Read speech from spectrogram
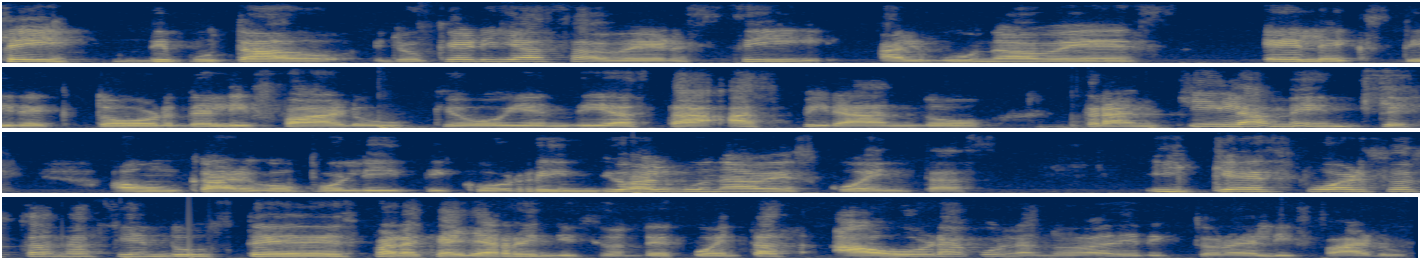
Sí, diputado, yo quería saber si alguna vez el exdirector del IFARU, que hoy en día está aspirando tranquilamente a un cargo político, rindió alguna vez cuentas y qué esfuerzo están haciendo ustedes para que haya rendición de cuentas ahora con la nueva directora del IFARU.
